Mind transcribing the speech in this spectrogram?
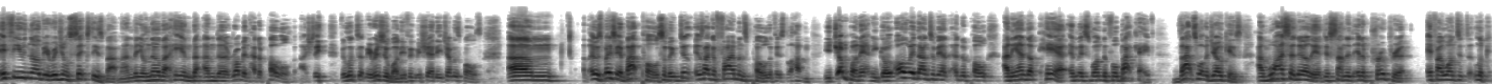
If you know the original 60s Batman, then you'll know that he and, and uh, Robin had a pole. Actually, if you looked at the original one, you think we shared each other's poles. Um, it was basically a bat pole, so it's like a fireman's pole if it still hadn't. You jump on it and you go all the way down to the end of the pole, and you end up here in this wonderful bat cave. That's what the joke is. And what I said earlier just sounded inappropriate if I wanted to look,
